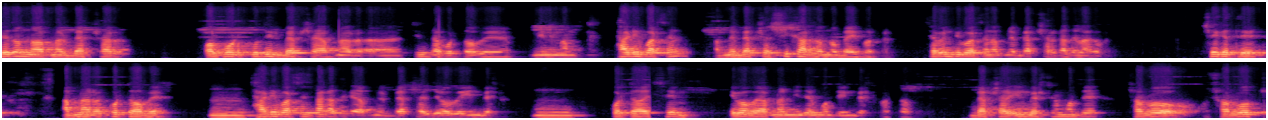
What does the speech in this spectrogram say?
সেজন্য আপনার ব্যবসার অল্প পুঁজির ব্যবসায় আপনার চিন্তা করতে হবে মিনিমাম থার্টি পার্সেন্ট আপনি ব্যবসা শিখার জন্য ব্যয় করবেন। সেভেন্টি পার্সেন্ট আপনি ব্যবসার কাজে লাগাবেন। সেক্ষেত্রে আপনার করতে হবে থার্টি পার্সেন্ট টাকা থেকে আপনি ব্যবসায় যেভাবে ইনভেস্ট করতে হয় সেম এভাবে আপনার নিজের মধ্যে ইনভেস্ট করতে হবে। ব্যবসার ইনভেস্টের মধ্যে সর্ব, সর্বোচ্চ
